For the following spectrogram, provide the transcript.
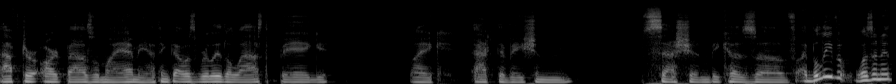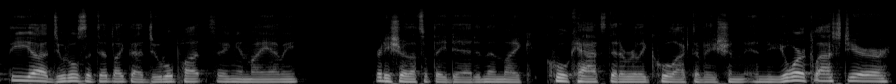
after art basel miami i think that was really the last big like activation session because of I believe it wasn't it the uh, Doodles that did like that Doodle putt thing in Miami. Pretty sure that's what they did. And then like Cool Cats did a really cool activation in New York last year.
